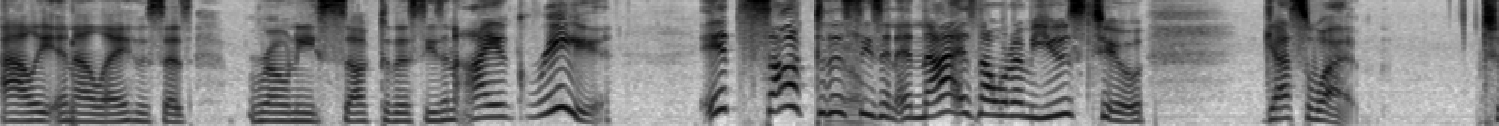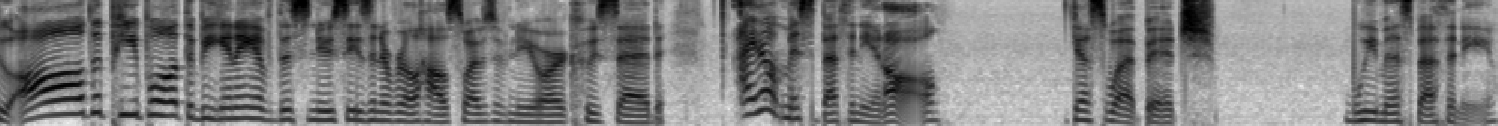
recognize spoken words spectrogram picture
Allie in LA who says RHONY sucked this season. I agree. It sucked this Yeah. season, and that is not what I'm used to. Guess what? To all the people at the beginning of this new season of Real Housewives of New York who said, I don't miss Bethany at all guess what, bitch? We miss Bethany.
